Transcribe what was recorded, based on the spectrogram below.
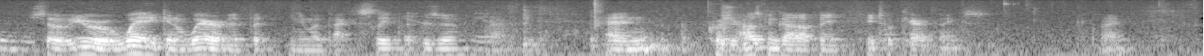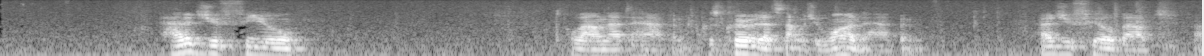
Mm-hmm. So you were awake and aware of it, but you went back to sleep, I Yeah, presume? yeah. Right. And of course, your husband got up and he, he took care of things, right? How did you feel allowing that to happen? Because clearly that's not what you wanted to happen. How did you feel about uh,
